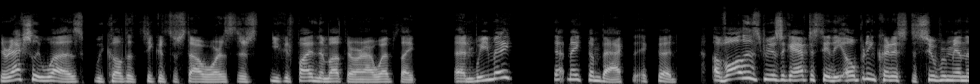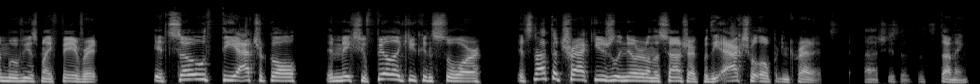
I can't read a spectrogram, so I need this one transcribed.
there actually was. We called it Secrets of Star Wars. There's you can find them out there on our website, and we may that may come back. It could. Of all his music, I have to say the opening credits to Superman the movie is my favorite. It's so theatrical. It makes you feel like you can soar. It's not the track usually noted on the soundtrack, but the actual opening credits. Uh, she says it's stunning.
